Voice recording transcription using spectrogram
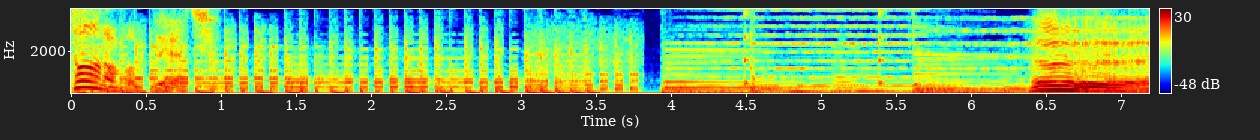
Son of a bitch! Ugh.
